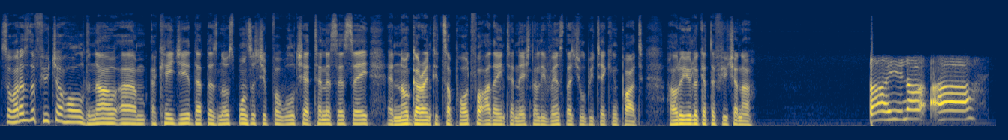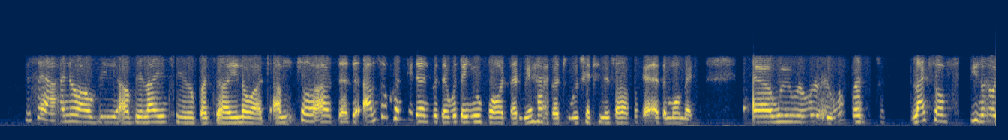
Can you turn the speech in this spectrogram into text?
So, what does the future hold now, um, that there's no sponsorship for Wheelchair Tennis SA and no guaranteed support for other international events that you'll be taking part? How do you look at the future now? Uh, you know, uh, to say I know I'll be I'll be lying to you, but uh, you know what? I'm so uh, the, the, I'm so confident with the with the new board that we have at Wheelchair Tennis South Africa at the moment. Uh, we, we, we, we likes of you know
